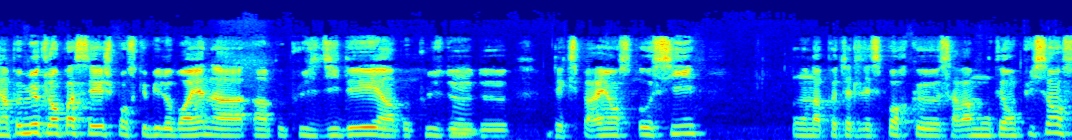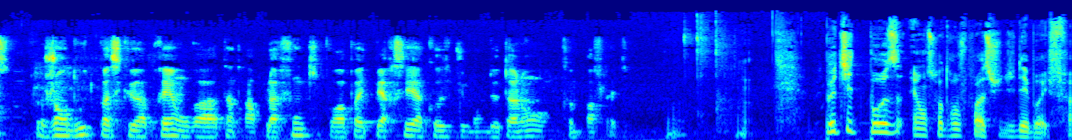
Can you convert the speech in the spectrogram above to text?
un peu mieux que l'an passé. Je pense que Bill O'Brien a, a un peu plus d'idées, un peu plus de, Mm. de- d'expérience aussi. On a peut-être l'espoir que ça va monter en puissance. J'en doute parce qu'après, on va atteindre un plafond qui pourra pas être percé à cause du manque de talent, comme Raph l'a dit. Petite pause et on se retrouve pour la suite du débrief.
